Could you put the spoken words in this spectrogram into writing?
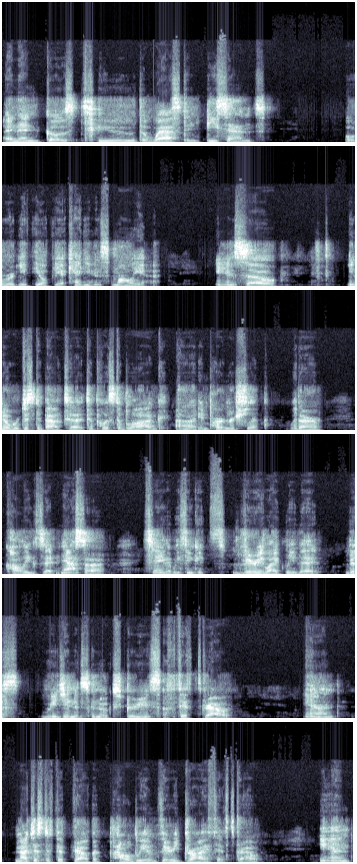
and then goes to the west and descends over Ethiopia, Kenya, and Somalia. And so, you know, we're just about to, to post a blog uh, in partnership with our colleagues at NASA saying that we think it's very likely that this region is going to experience a fifth drought. And not just a fifth drought, but probably a very dry fifth drought. And,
